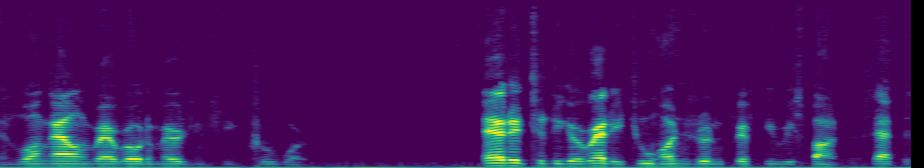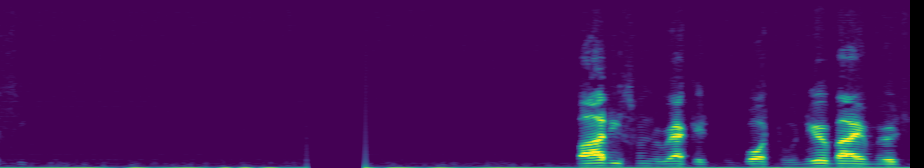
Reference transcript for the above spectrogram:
and Long Island Railroad emergency crew workers, added to the already 250 responders at the scene. Bodies from the wreckage were brought to a nearby emergency.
